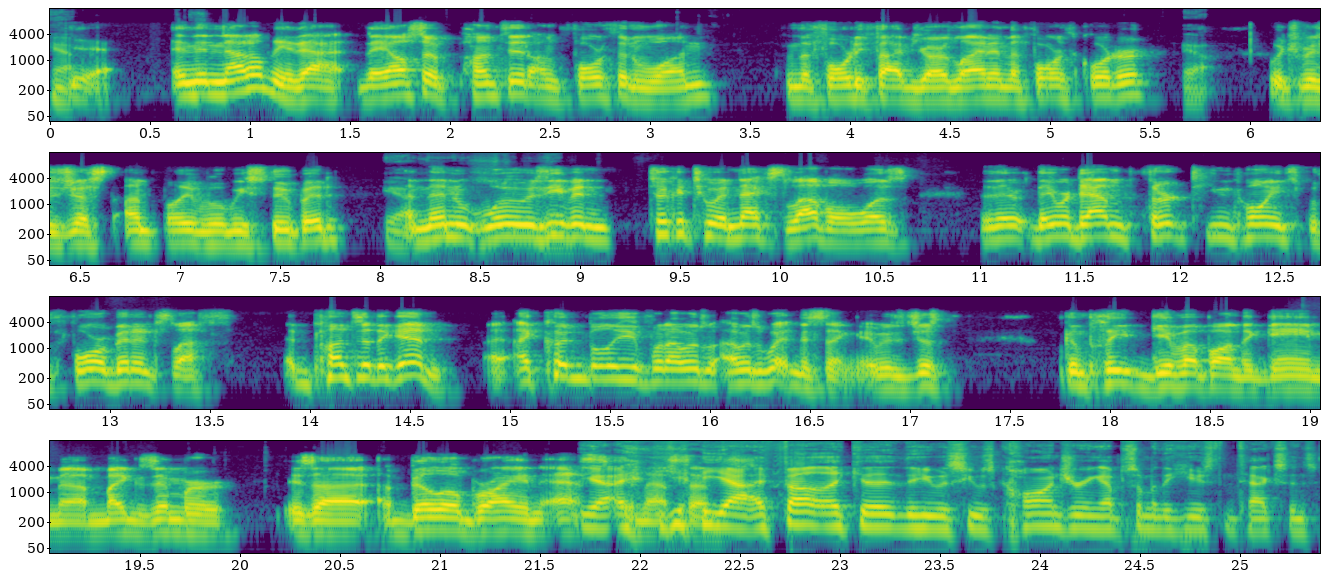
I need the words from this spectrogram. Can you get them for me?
Yeah. Yeah. And then not only that, they also punted on fourth and one from the 45 yard line in the fourth quarter. Yeah. Which was just unbelievably stupid. Yeah. And then what was even took it to a next level was they, they were down 13 points with four minutes left and punted again. I, I, couldn't believe what I was I was witnessing. It was just complete give up on the game. Uh, Mike Zimmer is a, a Bill O'Brien s. Yeah, yeah, sense. yeah. I felt like uh, he was he was conjuring up some of the Houston Texans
